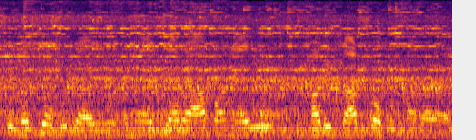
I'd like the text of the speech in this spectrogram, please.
પછી બસો ફૂટ આવ્યું અને અત્યારે આ પાણી આવ્યું સાડી ચારસો ફૂટના ગાળા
